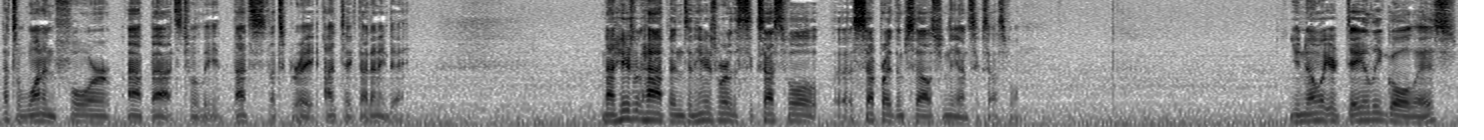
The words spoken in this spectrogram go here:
That's a one in four at bats to a lead. That's that's great. I'd take that any day. Now here's what happens, and here's where the successful uh, separate themselves from the unsuccessful. You know what your daily goal is.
